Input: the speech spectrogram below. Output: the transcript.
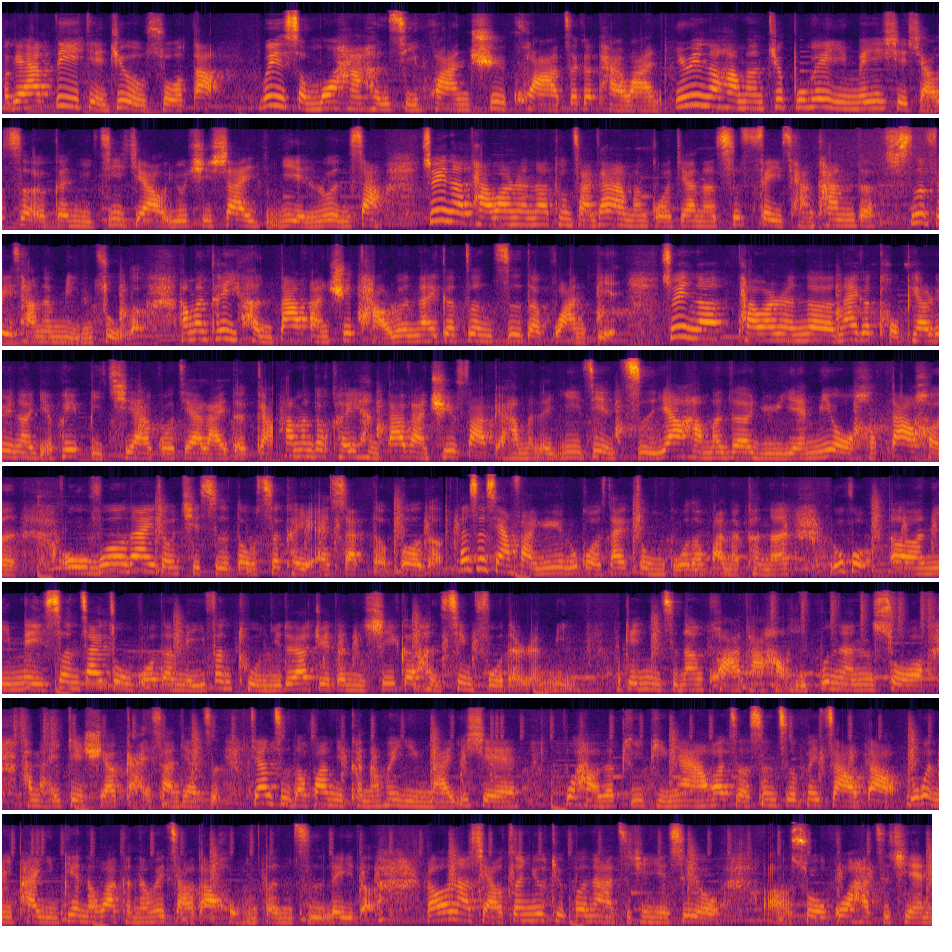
OK，他第一点就有说到。为什么他很喜欢去夸这个台湾？因为呢，他们就不会因为一些小事而跟你计较，尤其在言论上。所以呢，台湾人呢，通常在他们国家呢是非常看的，是非常的民主的。他们可以很大胆去讨论那个政治的观点。所以呢，台湾人的那个投票率呢也会比其他国家来得高。他们都可以很大胆去发表他们的意见，只要他们的语言没有到很 over 那一种，其实都是可以 acceptable 的。但是。相反于如果在中国的话呢，可能如果呃你每生在中国的每一份土，你都要觉得你是一个很幸福的人民。OK，你只能夸他好，你不能说他哪一点需要改善这样子。这样子的话，你可能会引来一些不好的批评啊，或者甚至会遭到，如果你拍影片的话，可能会遭到红灯之类的。然后呢，小郑 YouTube 呢之前也是有呃说过，他之前。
